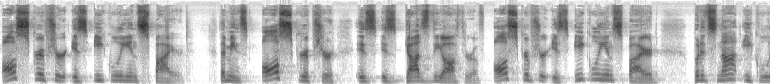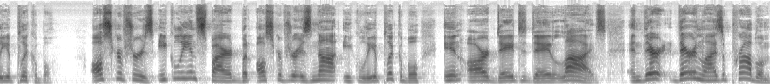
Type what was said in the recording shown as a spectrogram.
All scripture is equally inspired. That means all scripture is, is God's the author of. All scripture is equally inspired, but it's not equally applicable. All scripture is equally inspired, but all scripture is not equally applicable in our day to day lives. And there, therein lies a problem.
